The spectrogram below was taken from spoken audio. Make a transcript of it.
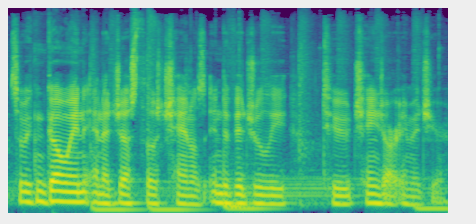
So we can go in and adjust those channels individually to change our image here.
